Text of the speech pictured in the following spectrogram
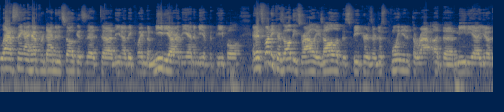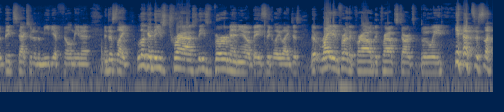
last thing I have for Diamond and Silk is that uh, you know they claim the media are the enemy of the people, and it's funny because all these rallies, all of the speakers are just pointing at the ra- at the media, you know, the big section of the media filming it, and just like, look at these trash, these vermin, you know, basically like just right in front of the crowd. The crowd starts booing. yeah, it's just like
